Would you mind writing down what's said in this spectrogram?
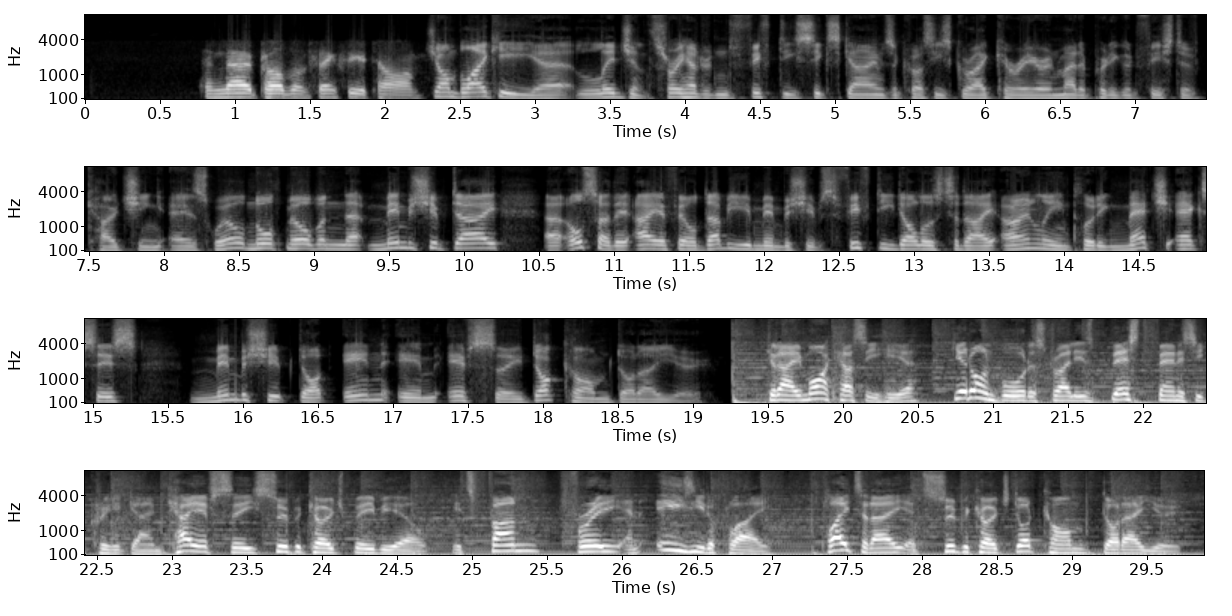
No problem. Thanks for your time. John Blakey, uh, legend, 356 games across his great career and made a pretty good fist of coaching as well. North Melbourne uh, Membership Day, uh, also the AFLW memberships, $50 today only, including match access, membership.nmfc.com.au. G'day, Mike Hussey here. Get on board Australia's best fantasy cricket game, KFC Supercoach BBL. It's fun, free, and easy to play. Play today at supercoach.com.au.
